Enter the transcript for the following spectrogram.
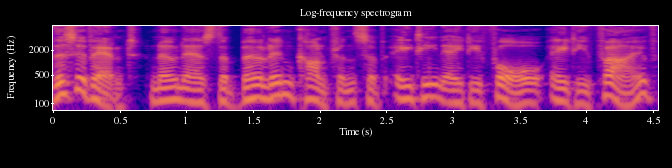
This event, known as the Berlin Conference of 1884-85,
